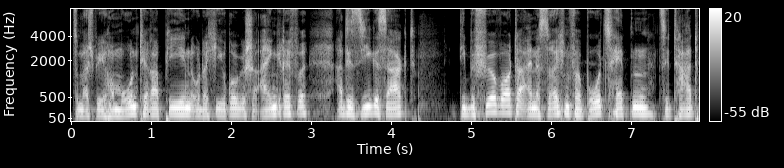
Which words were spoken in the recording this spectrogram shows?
zum Beispiel Hormontherapien oder chirurgische Eingriffe, hatte sie gesagt, die Befürworter eines solchen Verbots hätten, Zitat,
